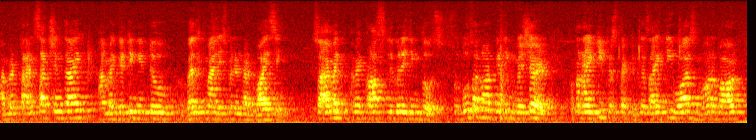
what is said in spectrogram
I'm a transaction guy, I'm getting into wealth management and advising? So am I, am I cross-leveraging those? So those are not getting measured from an IT perspective because IT was more about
